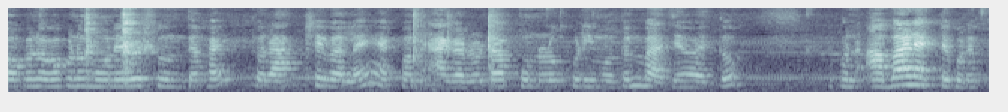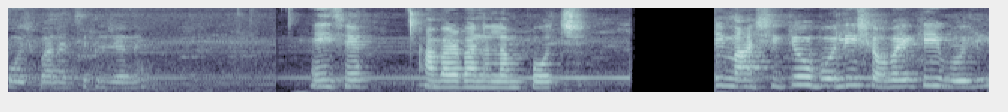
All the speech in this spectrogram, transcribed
কখনো কখনো মনেরও শুনতে হয়। তো রাত্রেবেলায় এখন এগারোটা পনেরো কুড়ি মতন বাজে হয়তো। এখন আবার একটা করে পোচ বানাচ্ছি দুজনে। এই যে আবার বানালাম পোচ। এই মাসিকেও বলি সবাইকেই বলি।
